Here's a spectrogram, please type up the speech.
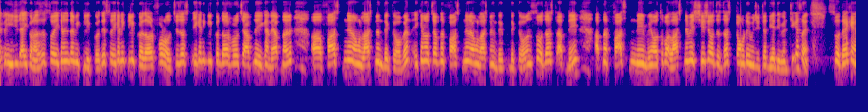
একটা এডিট আইকন আছে। সো এখানে যদি আমি ক্লিক করে দেই, সো এখানে ক্লিক করে দেওয়ার পর হচ্ছে জাস্ট এখানে ক্লিক করে দেওয়ার পর হচ্ছে আপনি এখানে আপনার ফার্স্ট নেম এবং লাস্ট নেম দেখতে পাবেন। এখানে হচ্ছে আপনার ফার্স্ট নেম এবং লাস্ট নেম দেখতে পাবেন। সো জাস্ট আপনি আপনার ফার্স্ট নেমে অথবা লাস্ট নেমের শেষে হচ্ছে জাস্ট টমেটো ইমোজিটা দিয়ে দিবেন। ঠিক আছে? সো দেখেন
